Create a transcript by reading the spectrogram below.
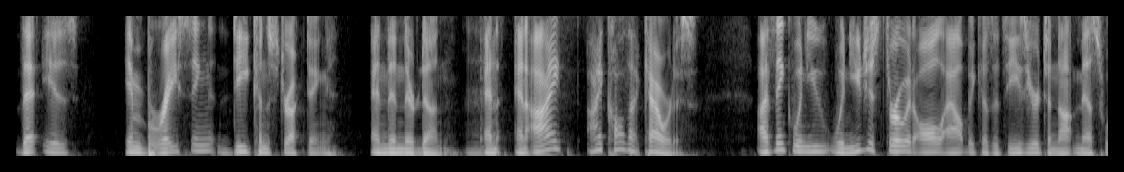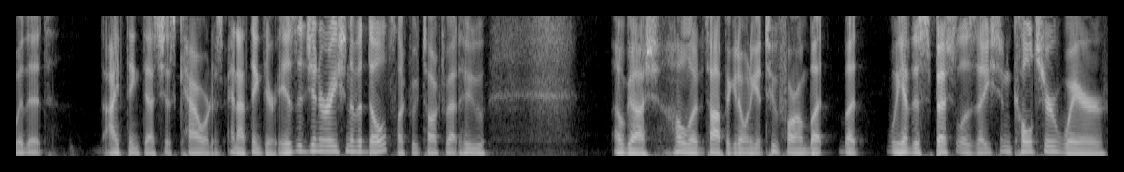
that is embracing deconstructing and then they're done. Mm-hmm. And and I I call that cowardice. I think when you when you just throw it all out because it's easier to not mess with it, I think that's just cowardice. And I think there is a generation of adults like we've talked about who oh gosh, whole other topic I don't want to get too far on, but but we have this specialization culture where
